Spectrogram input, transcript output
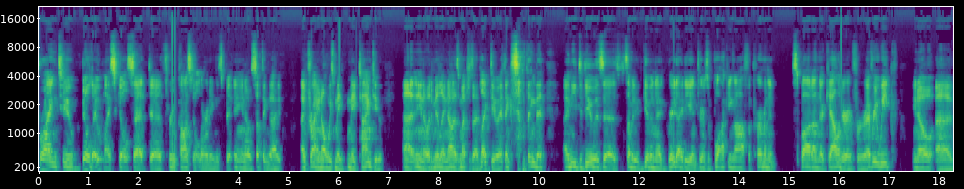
trying to build out my skill set uh, through constant learning is you know something that I, I try and always make make time to. Uh, you know, admittedly not as much as I'd like to. I think something that I need to do is uh, somebody given a great idea in terms of blocking off a permanent spot on their calendar for every week. You know, uh,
